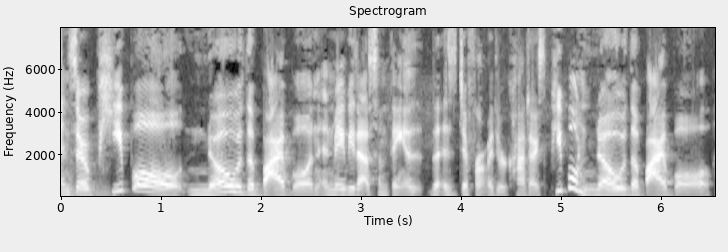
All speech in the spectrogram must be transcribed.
And so mm-hmm. people know the Bible, and, and maybe that's something that is different with your context. People know the Bible,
